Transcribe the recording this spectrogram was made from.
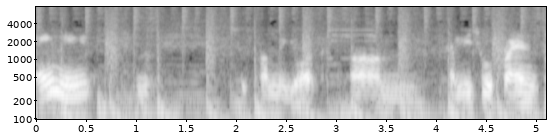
Amy is from New York. Um, some mutual friends,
